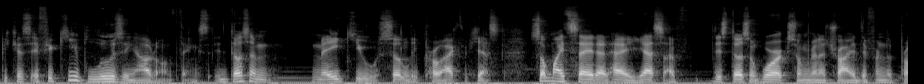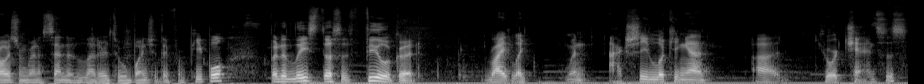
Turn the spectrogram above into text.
Because if you keep losing out on things, it doesn't make you suddenly proactive. Yes, some might say that, hey, yes, I've this doesn't work, so I'm gonna try a different approach. I'm gonna send a letter to a bunch of different people, but at least does it feel good, right? Like when actually looking at uh, your chances,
